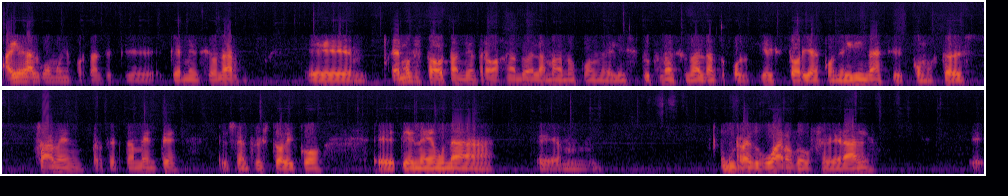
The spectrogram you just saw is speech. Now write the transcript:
Hay algo muy importante que, que mencionar. Eh, Hemos estado también trabajando de la mano con el Instituto Nacional de Antropología e Historia, con el INA, que como ustedes saben perfectamente, el centro histórico eh, tiene una em, un resguardo federal eh,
